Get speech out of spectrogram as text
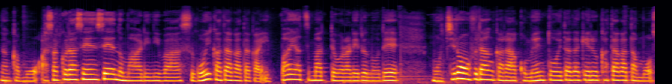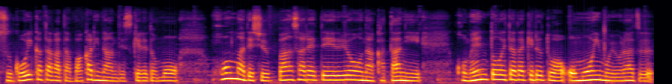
なんかもう朝倉先生の周りにはすごい方々がいっぱい集まっておられるのでもちろん普段からコメントをいただける方々もすごい方々ばかりなんですけれども本まで出版されているような方にコメントをいただけるとは思いもよらず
